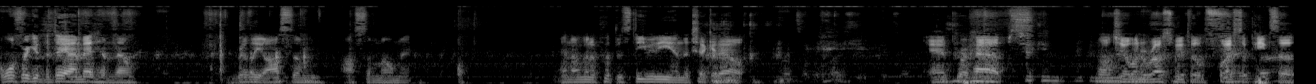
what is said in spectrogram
I won't forget the day I met him, though. Really awesome, awesome moment. And I'm gonna put this DVD in to check it out. And perhaps, well, Joe interrupts me with a slice of pizza.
